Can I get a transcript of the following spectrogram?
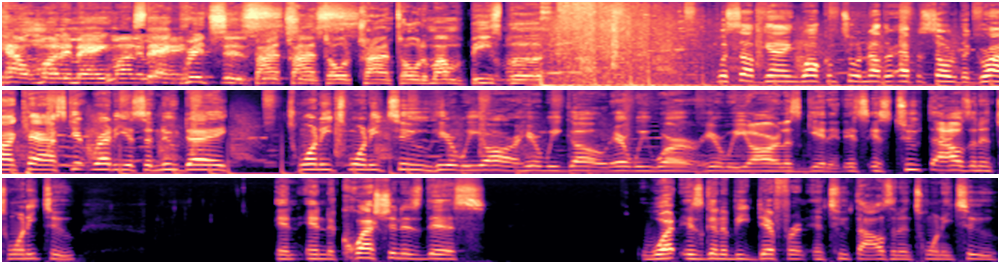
Count money, man. Money, Stack man. riches. Try, try, and told, try and told him I'm a beast blood. What's up, gang? Welcome to another episode of the Grindcast. Get ready, it's a new day. 2022. Here we are. Here we go. There we were. Here we are. Let's get it. It's it's 2022. And and the question is this: What is going to be different in 2022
